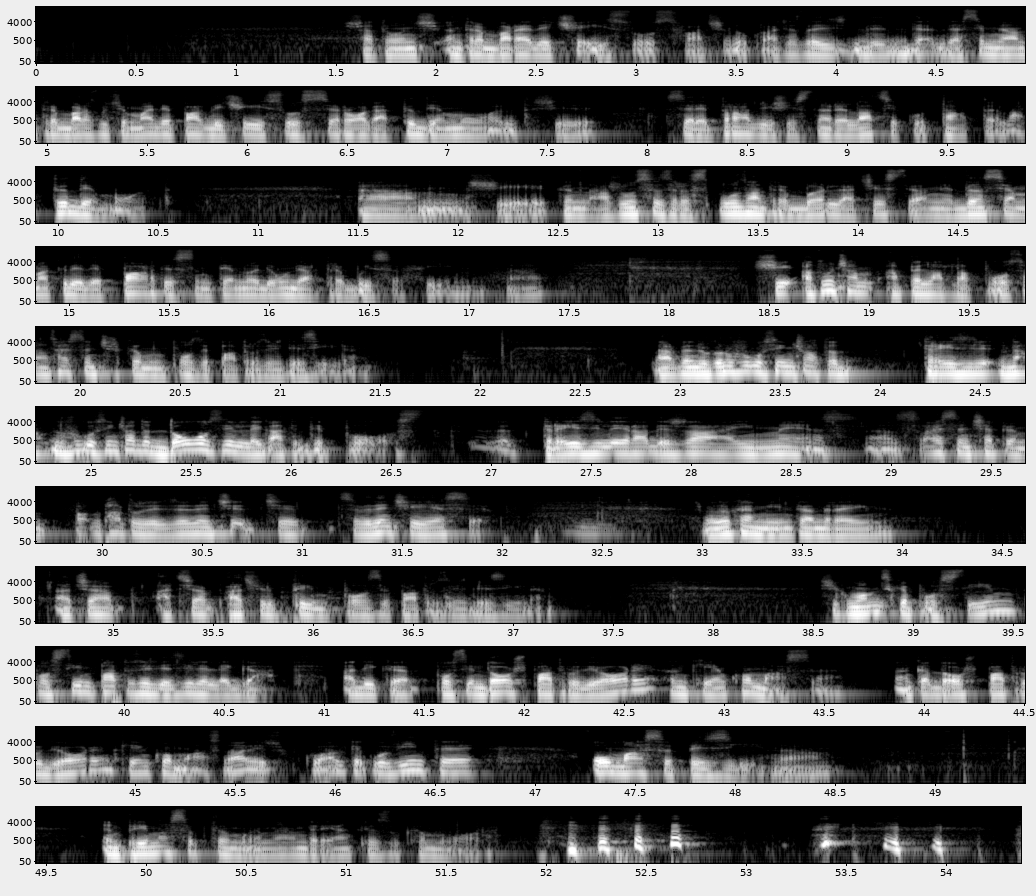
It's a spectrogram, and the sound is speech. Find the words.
Și atunci întrebarea de ce Isus face lucrul acesta, de, de, de asemenea întrebarea se duce mai departe, de ce Isus se roagă atât de mult și se retrage și stă în relație cu Tatăl atât de mult. Um, și când ajung să-ți răspunzi la întrebările acestea, ne dăm seama cât de departe suntem noi de unde ar trebui să fim. Da? Și atunci am apelat la post, am zis hai să încercăm un post de 40 de zile. Dar pentru că nu făcusem niciodată trei zile, nu făcusem niciodată două zile legate de post, trei zile era deja imens. Hai să începem 40 de zile, ce, ce, să vedem ce iese. Mm. Și mă duc aminte, Andrei, acea, acea, acel prim post de 40 de zile. Și cum am zis că postim, postim 40 de zile legat. Adică postim 24 de ore, încheiem cu o masă. Încă 24 de ore, încheiem cu o masă. Da? Deci, cu alte cuvinte, o masă pe zi. Da? În prima săptămână, Andrei, am crezut că mor.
